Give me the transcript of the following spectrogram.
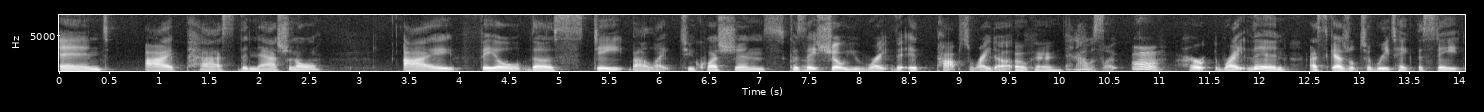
and I passed the national. I failed the state by like two questions because they show you right that it pops right up. okay. And I was like, "Ugh, her right then I scheduled to retake the state.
